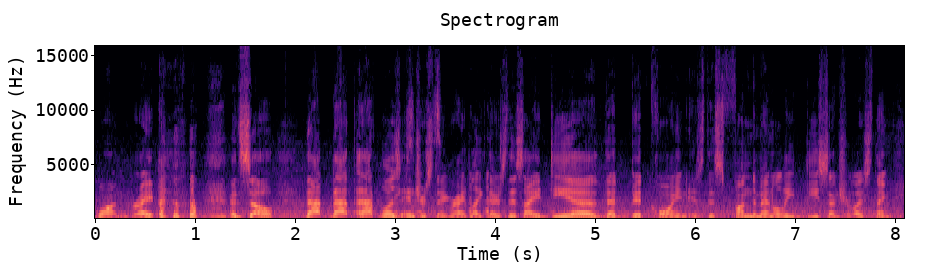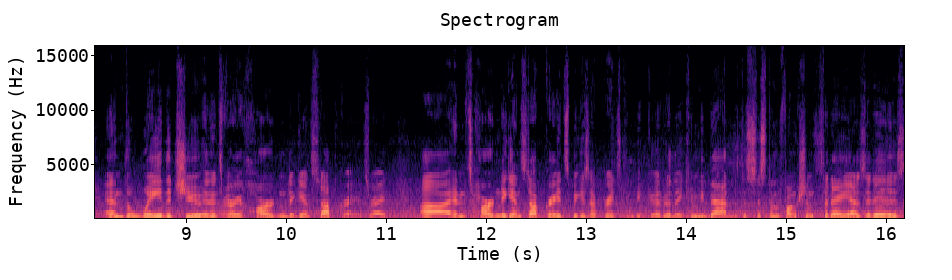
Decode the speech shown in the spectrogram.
won, right? and so that that that was interesting, right? Like there's this idea that Bitcoin is this fundamentally decentralized thing, and the way that you and it's very hardened against upgrades, right? Uh, and it's hardened against upgrades because upgrades can be good or they can be bad. But the system functions today as it is,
